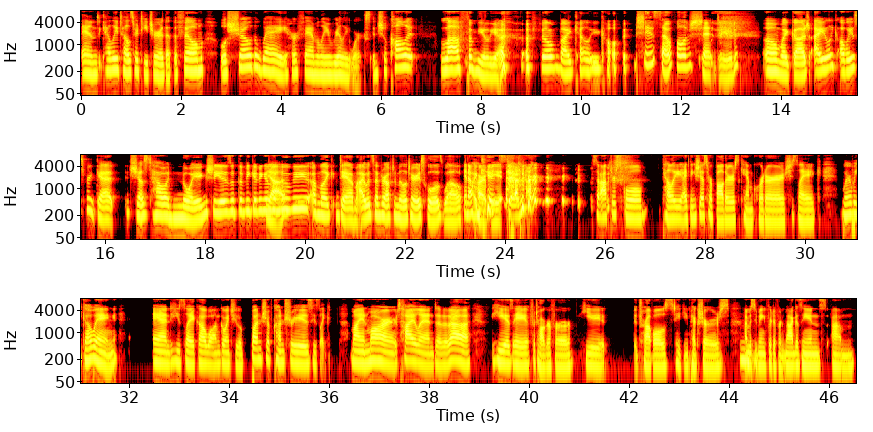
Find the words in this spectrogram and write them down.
And Kelly tells her teacher that the film will show the way her family really works, and she'll call it La Familia, a film by Kelly Collins. She's so full of shit, dude. Oh my gosh, I like always forget just how annoying she is at the beginning of Yeah. the movie. I'm like, damn, I would send her off to military school as well. In a heartbeat. can't stand her. So after school, Kelly, I think she has her father's camcorder. She's like, Where are we going? And he's like, Oh, well, I'm going to a bunch of countries. He's like, Myanmar, Thailand, da da da. He is a photographer. He travels taking pictures. Mm. I'm assuming for different magazines. Um,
